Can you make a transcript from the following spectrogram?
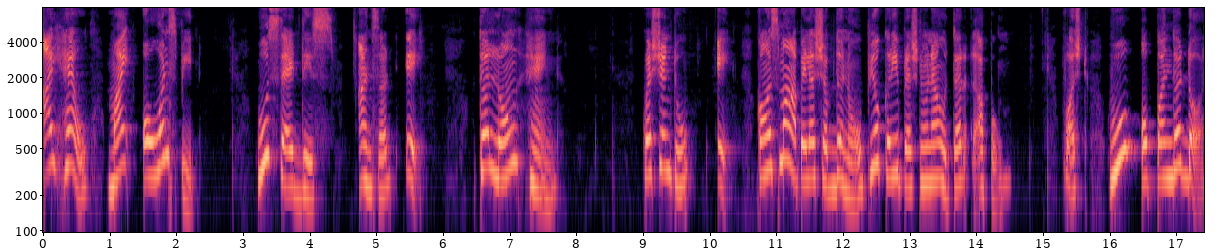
I have my own speed. Who said this? Answered A. The long hand. ક્વેશ્ચન ટુ એ કૌંસમાં આપેલા શબ્દનો ઉપયોગ કરી પ્રશ્નોના ઉત્તર આપો first who open the door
